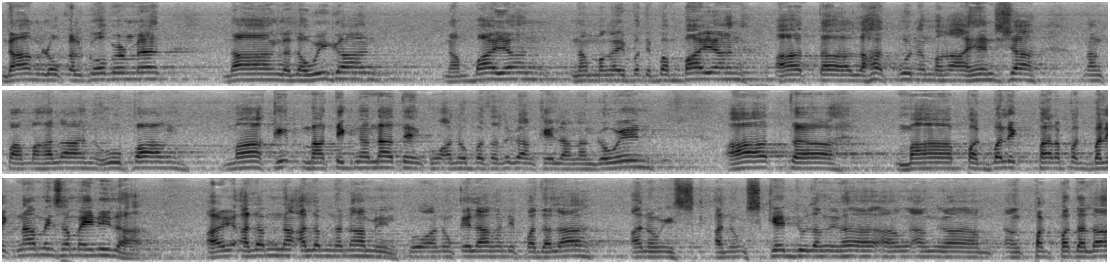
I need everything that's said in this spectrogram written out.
ng local government, ng lalawigan, ng bayan, ng mga iba't ibang bayan at ah, lahat po ng mga ahensya ng pamahalaan upang matignan natin kung ano ba talaga ang kailangan gawin at ah, mapagbalik para pagbalik namin sa Maynila ay alam na alam na namin kung anong kailangan ipadala, anong is, anong schedule ang uh, ang ang, uh, ang pagpadala,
